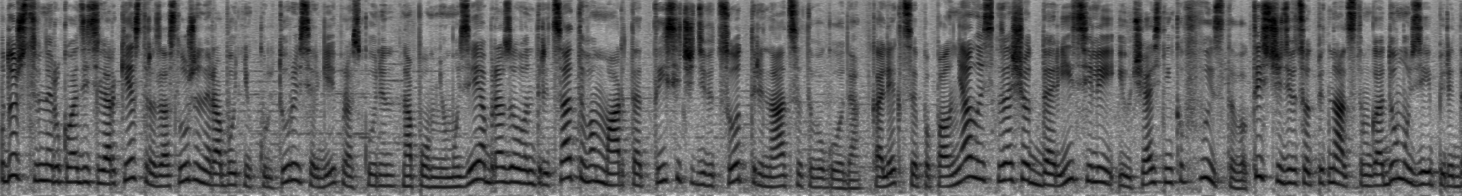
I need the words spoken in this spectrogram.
Художественный руководитель оркестра – заслуженный работник культуры Сергей Проскурин. Напомню, музей образован 30 марта 1913 года. Коллекция пополнялась за счет дарителей и участников выставок. В 1915 году музей передал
